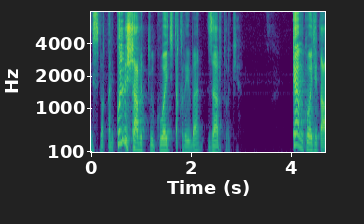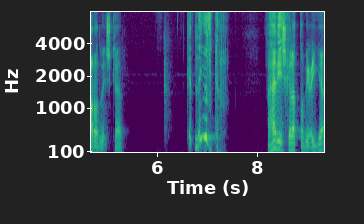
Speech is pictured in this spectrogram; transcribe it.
نسبة قليلة كل الشعب الكويتي تقريبا زار تركيا. كم كويتي تعرض لإشكال؟ لا يذكر. فهذه إشكالات طبيعية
